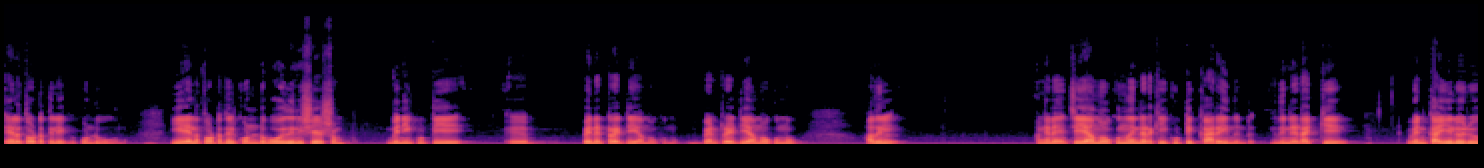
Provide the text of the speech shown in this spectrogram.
ഏലത്തോട്ടത്തിലേക്ക് കൊണ്ടുപോകുന്നു. ഈ ഏലത്തോട്ടത്തിൽ കൊണ്ടുപോയതിന് ശേഷം ഇവൻ ഈ കുട്ടിയെ പെനട്രേറ്റ് ചെയ്യാൻ നോക്കുന്നു. പെനട്രേറ്റ് ചെയ്യാൻ നോക്കുന്നു. അതിൽ അങ്ങനെ ചെയ്യാൻ നോക്കുന്നതിന്റെ ഇടയ്ക്ക് ഈ കുട്ടി കരയുന്നുണ്ട്. ഇതിനിടയ്ക്ക് ഇവൻ കയ്യിലൊരു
